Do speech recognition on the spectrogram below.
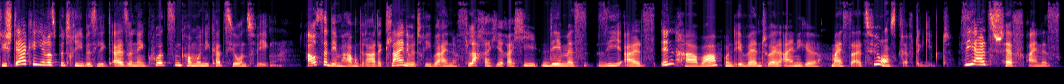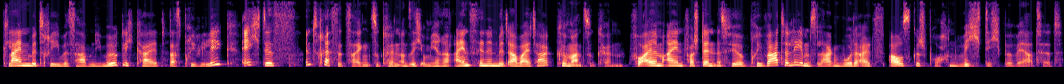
Die Stärke ihres Betriebes liegt also in den kurzen Kommunikationswegen. Außerdem haben gerade kleine Betriebe eine flache Hierarchie, indem es sie als Inhaber und eventuell einige Meister als Führungskräfte gibt. Sie als Chef eines kleinen Betriebes haben die Möglichkeit, das Privileg, echtes Interesse zeigen zu können und sich um ihre einzelnen Mitarbeiter kümmern zu können. Vor allem ein Verständnis für private Lebenslagen wurde als ausgesprochen wichtig bewertet.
